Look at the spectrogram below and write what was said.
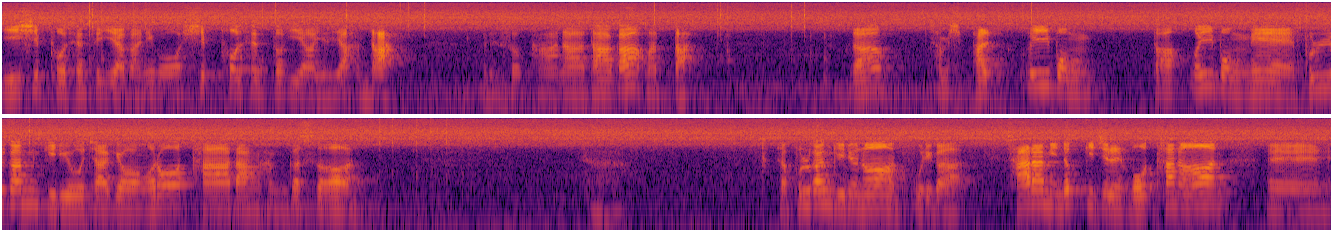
20% 이하가 아니고 10% 이하여야 한다. 그래서 가나다가 맞다. 그 다음 38. 의복, 의복 내 불감기류 작용으로 타당한 것은 자, 불감기류는 우리가 사람이 느끼지를 못하는 에,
